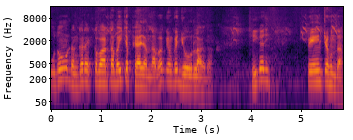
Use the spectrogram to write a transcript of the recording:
ਉਦੋਂ ਡੰਗਰ ਇੱਕ ਵਾਰ ਤਾਂ ਬਾਈ ਚੱਫਿਆ ਜਾਂਦਾ ਵਾ, ਕਿਉਂਕਿ ਜ਼ੋਰ ਲੱਗਦਾ। ਠੀਕ ਆ ਜੀ? ਪੇਨ ਚ ਹੁੰਦਾ।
